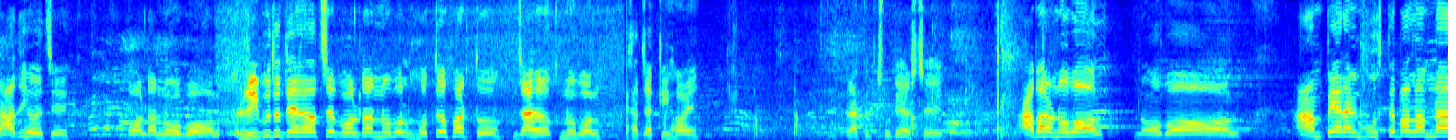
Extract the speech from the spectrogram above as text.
রাজি হয়েছে, বলটা নো বল রিভিউতে দেখা যাচ্ছে বলটা নো বল হতেও পারতো। যাই হোক নো বল দেখা যাক কি হয়। রাকিব ছুটে আসছে। আবার no ball no ball. Umpire, আমি বুঝতে পারলাম না।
